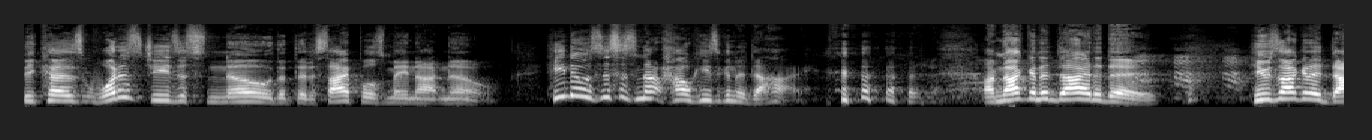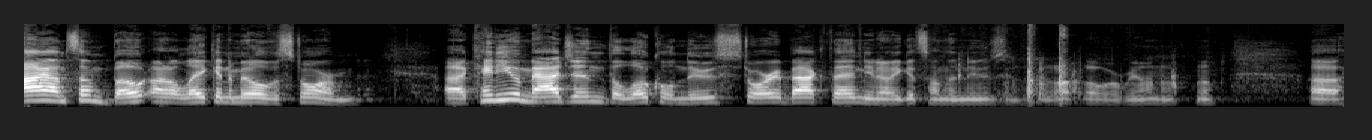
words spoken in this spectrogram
Because what does Jesus know that the disciples may not know? He knows this is not how he's going to die. I'm not going to die today. He was not going to die on some boat on a lake in the middle of a storm. Uh, can you imagine the local news story back then? You know, he gets on the news and, oh, are we on? No. Uh,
